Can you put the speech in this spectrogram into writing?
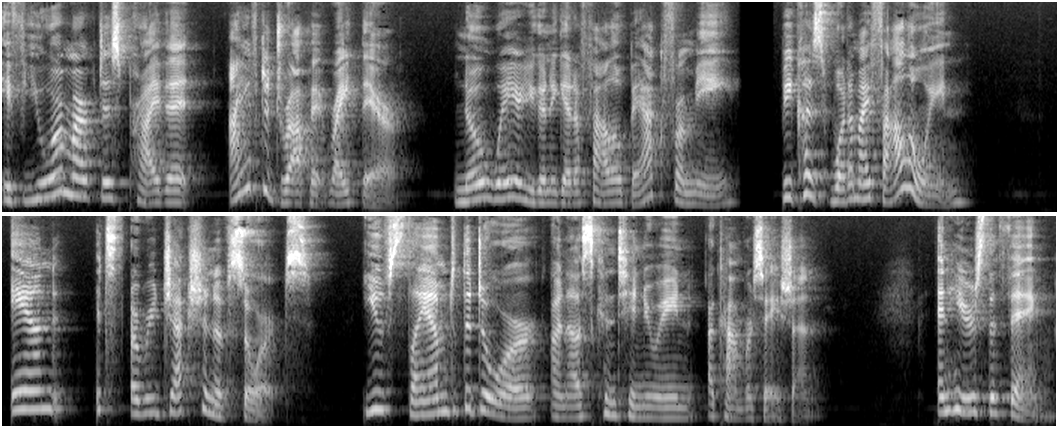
If you're marked as private, I have to drop it right there. No way are you going to get a follow back from me because what am I following? And it's a rejection of sorts. You've slammed the door on us continuing a conversation. And here's the thing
